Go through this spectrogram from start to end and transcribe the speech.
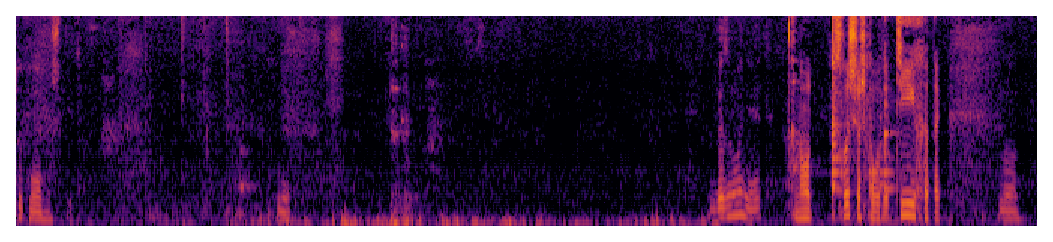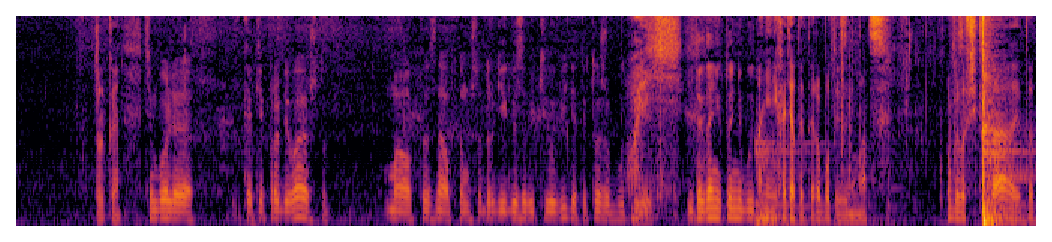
Тут, наверное, шипит. Нет. Нет. Ну, вот слышишь, как будто тихо так, Ну, только... Тем более, как я пробиваю, чтобы мало кто знал, потому что другие газовики увидят и тоже будут. Ой, и тогда никто не будет. они не хотят этой работой заниматься. Ну, газовщики, да, этот...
